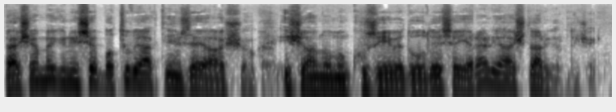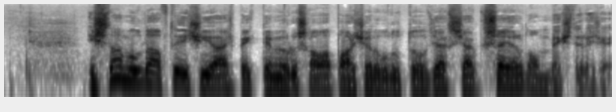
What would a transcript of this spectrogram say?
Perşembe günü ise Batı ve Akdeniz'de yağış yok. İç Anadolu'nun kuzeyi ve doğuda ise yerel yağışlar görülecek. İstanbul'da hafta içi yağış beklemiyoruz. Hava parçalı bulutlu olacak. Sıcaklık ise yarın 15 derece.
